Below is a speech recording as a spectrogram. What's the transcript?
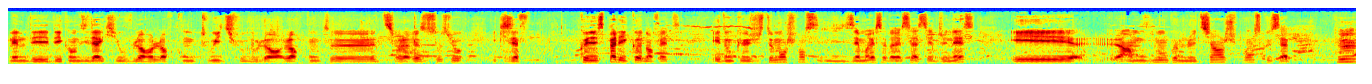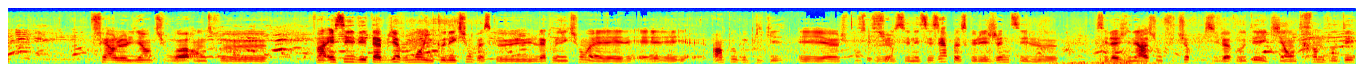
même des, candidats qui ouvrent leur, leur compte Twitch ou leur, leur compte euh, sur les réseaux sociaux et qui ne connaissent pas les codes en fait. Et donc euh, justement, je pense qu'ils aimeraient s'adresser à cette jeunesse et un mouvement comme le tien, je pense que ça peut faire le lien, tu vois, entre enfin essayer d'établir au moins une connexion parce que la connexion elle, est un peu compliquée et euh, je pense que c'est nécessaire parce que les jeunes c'est le c'est la génération future qui va voter et qui est en train de voter.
